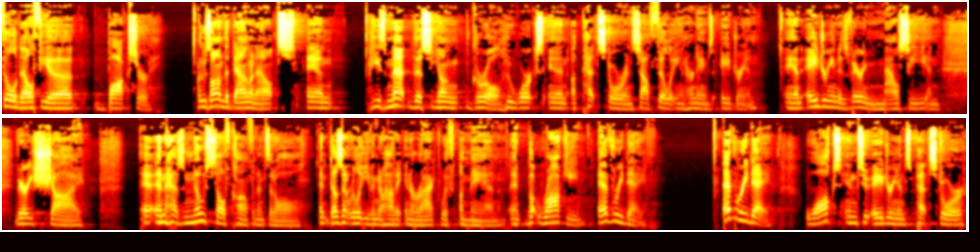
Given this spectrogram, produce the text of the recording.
Philadelphia boxer who's on the down and outs, and he's met this young girl who works in a pet store in South Philly, and her name's Adrian. And Adrian is very mousy and very shy and has no self confidence at all and doesn't really even know how to interact with a man. And, but Rocky, every day, every day, walks into Adrian's pet store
